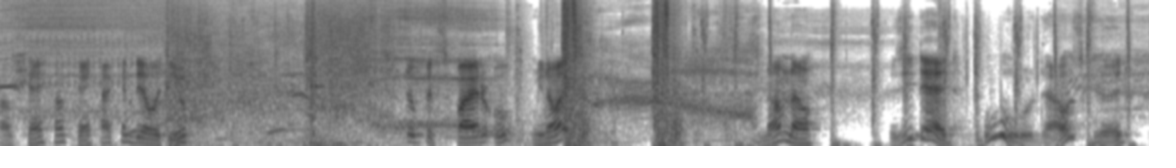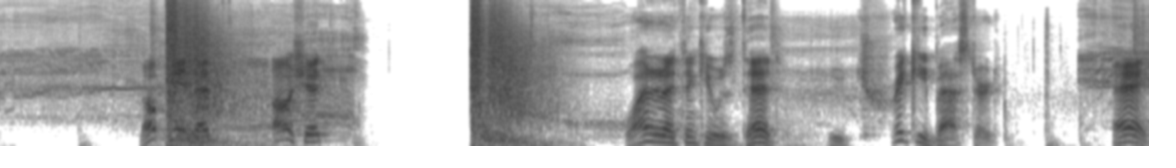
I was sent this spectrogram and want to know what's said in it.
Okay, okay, I can deal with you. Stupid spider. Ooh, you know what? No, no. Is he dead? Ooh, that was good. Nope, he ain't dead. Oh, shit. Why did I think he was dead? You tricky bastard. Hey.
